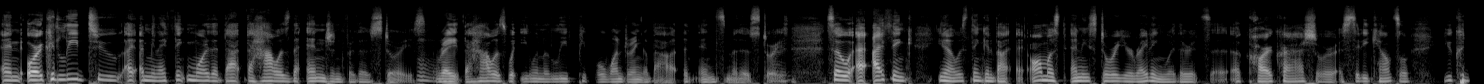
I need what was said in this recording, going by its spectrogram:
And or it could lead to I, I mean i think more that, that the how is the engine for those stories Mm. right? The how is what you want to leave people wondering about in, in some of those stories. So I, I think you know i was thinking about almost any story you're writing whether it's a, a car crash or a city council you could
